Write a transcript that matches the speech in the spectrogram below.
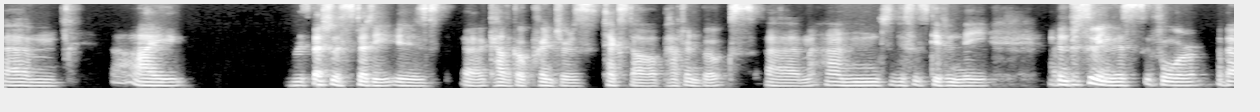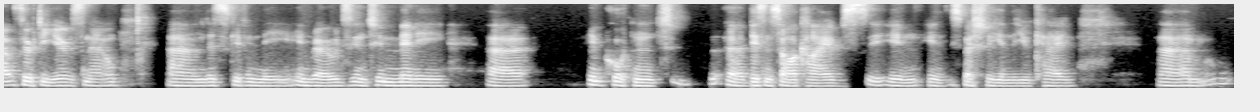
Um, I my specialist study is uh, calico printers, textile pattern books, um, and this has given me I've been pursuing this for about 30 years now, and it's given me inroads into many uh, important uh, business archives, in, in, especially in the UK. Um,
